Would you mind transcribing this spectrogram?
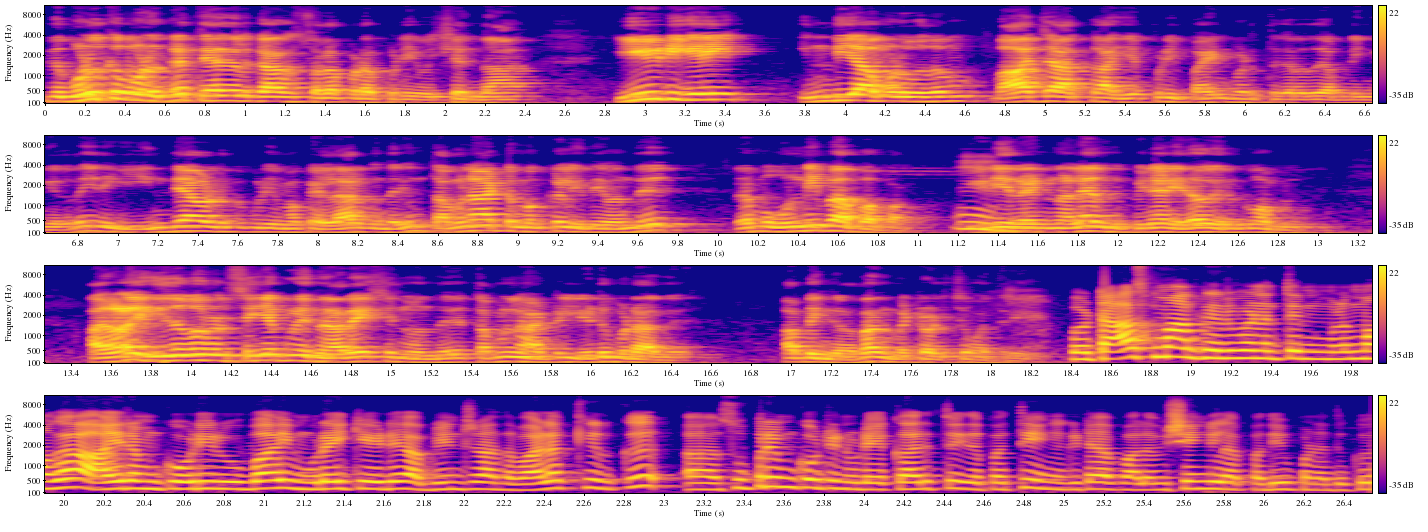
இது முழுக்க முழுக்க தேர்தலுக்காக சொல்லப்படக்கூடிய விஷயம்தான். ஈடியை இந்தியா முழுவதும் பாஜக எப்படி பயன்படுத்துகிறது அப்படிங்கிறது இன்னைக்கு இந்தியாவில் இருக்கக்கூடிய மக்கள் எல்லாருக்கும் தெரியும். தமிழ்நாட்டு மக்கள் இதை வந்து ரொம்ப உன்னிப்பாக பார்ப்பாங்க. இடி ரெண்டுனாலே அதுக்கு பின்னாடி ஏதாவது இருக்கும் அப்படின்னு. அதனால் இதுவர்கள் செய்யக்கூடிய நரேஷன் வந்து தமிழ்நாட்டில் எடுபடாது அப்படிங்கிறது தான் மெட்ட வெளிச்சமாக தெரியும் இப்போ டாஸ்மாக் நிறுவனத்தின் மூலமாக ஆயிரம் கோடி ரூபாய் முறைகேடு அப்படின்ற அந்த வழக்கிற்கு சுப்ரீம் கோர்ட்டினுடைய கருத்து இதை பற்றி எங்ககிட்ட பல விஷயங்களை பதிவு பண்ணதுக்கு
